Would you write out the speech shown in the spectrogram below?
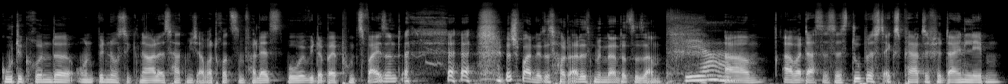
gute Gründe und Bindungssignale, es hat mich aber trotzdem verletzt, wo wir wieder bei Punkt zwei sind. das ist spannend, das haut alles miteinander zusammen. Ja. Ähm, aber das ist es. Du bist Experte für dein Leben.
